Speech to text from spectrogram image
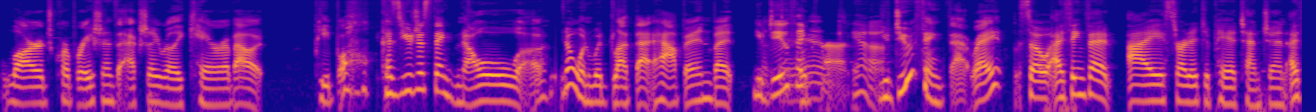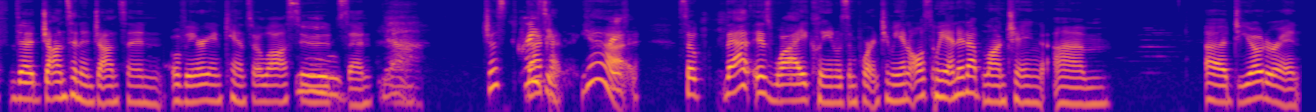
large corporations actually really care about people because you just think no uh, no one would let that happen but You do it. think that, yeah. you do think that right so i think that i started to pay attention i the johnson and johnson ovarian cancer lawsuits and yeah. Just that Crazy. kind- yeah. Crazy. So that is why clean was important to me, and also we ended up launching um, a deodorant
